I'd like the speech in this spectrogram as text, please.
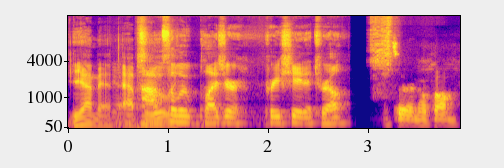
Yeah, man. Absolutely. Absolute pleasure. Appreciate it, Terrell. Yes, sir. No problem.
